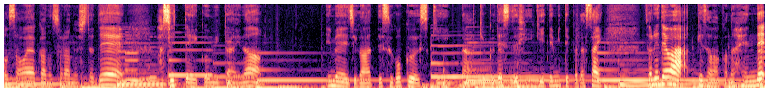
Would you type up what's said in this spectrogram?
を爽やかな空の下で走っていくみたいなイメージがあってすごく好きな曲です。ぜひ聴いてみてください。それでは今朝はこの辺で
